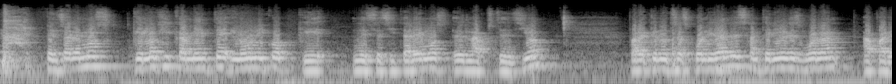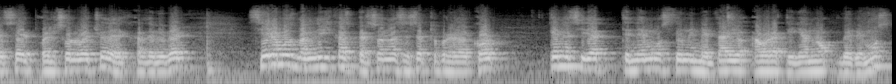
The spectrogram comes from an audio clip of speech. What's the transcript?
pensaremos que lógicamente lo único que necesitaremos es la abstención para que nuestras cualidades anteriores vuelvan a aparecer por el solo hecho de dejar de beber. Si éramos magníficas personas excepto por el alcohol, ¿qué necesidad tenemos de un inventario ahora que ya no bebemos?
